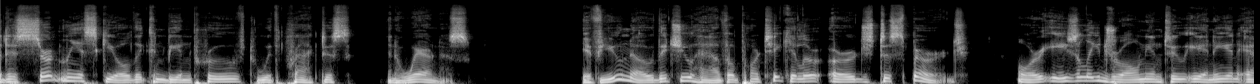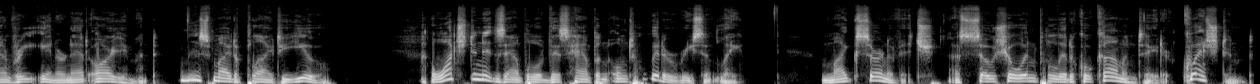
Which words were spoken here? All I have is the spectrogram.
but is certainly a skill that can be improved with practice and awareness. If you know that you have a particular urge to spurge, or easily drawn into any and every internet argument, this might apply to you. I watched an example of this happen on Twitter recently. Mike Cernovich, a social and political commentator, questioned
